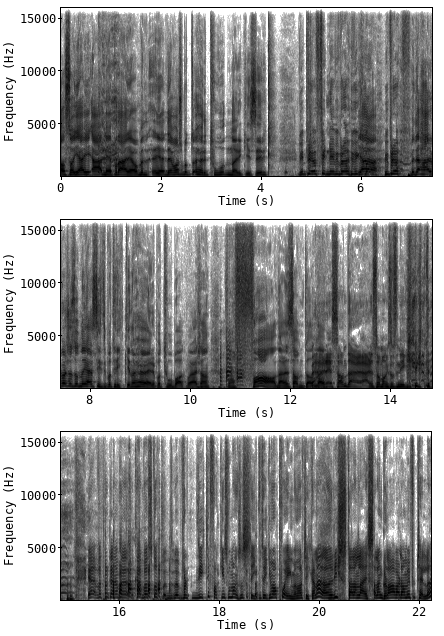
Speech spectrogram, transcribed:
Altså, jeg er med på det her, jeg òg, men jeg- det var som å høre to narkiser. Vi prøver å finne Vi prøver, vi, Ja, ja. vi prøver. Men det her var sånn som når jeg sitter på trikken og hører på to bak meg. Jeg er sånn, Hva faen er den samtalen Er der? det sant? Er, er det så mange som sniker? Ja, kan, jeg bare, kan jeg bare stoppe? For, drit i fuckings hvor mange som sniker på trikken. Hva er poenget med den artikkelen? Er han rysta, Er han lei seg? Er han glad? Hva er det han vil fortelle?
